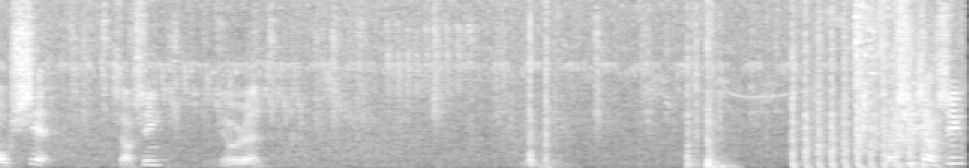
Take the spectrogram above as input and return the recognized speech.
Oh shit！小心，有人！小心小心！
